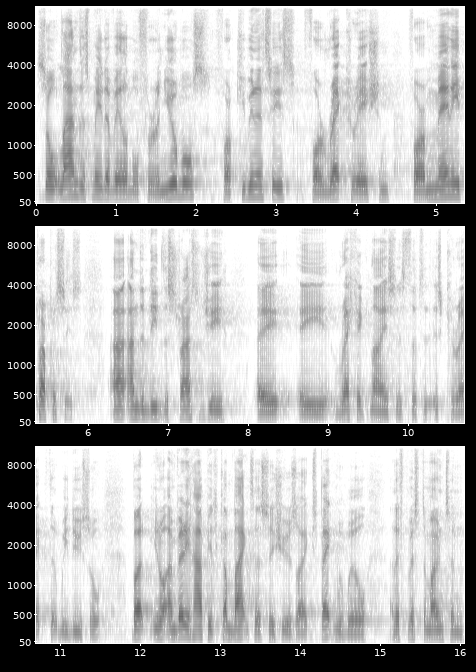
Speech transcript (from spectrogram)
So land is made available for renewables, for communities, for recreation, for many purposes. Uh, and indeed, the strategy uh, uh, recognises that it is correct that we do so. But, you know, I'm very happy to come back to this issue, as I expect we will. And if Mr Mountain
